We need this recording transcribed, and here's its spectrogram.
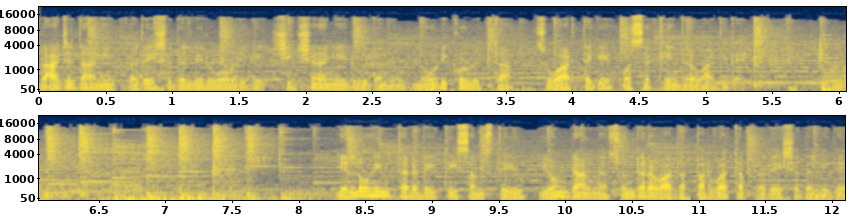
ರಾಜಧಾನಿ ಪ್ರದೇಶದಲ್ಲಿರುವವರಿಗೆ ಶಿಕ್ಷಣ ನೀಡುವುದನ್ನು ನೋಡಿಕೊಳ್ಳುತ್ತಾ ಸುವಾರ್ತೆಗೆ ಹೊಸ ಕೇಂದ್ರವಾಗಿದೆ. ಯೆಲ್ಲೋಹಿನ್ ತರಬೇತಿ ಸಂಸ್ಥೆಯು ಯೋಂಗ್ಡಾಂಗ್ನ ಸುಂದರವಾದ ಪರ್ವತ ಪ್ರದೇಶದಲ್ಲಿದೆ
